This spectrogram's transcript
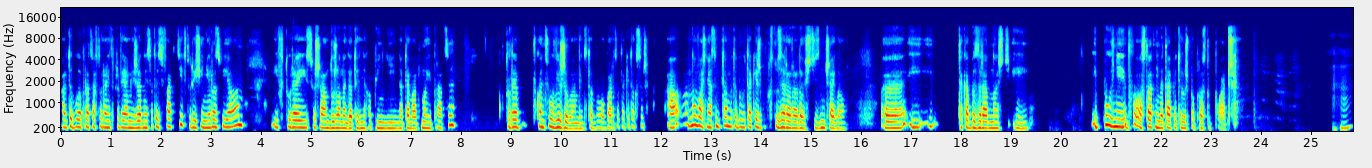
ale to była praca, która nie sprawiała mi żadnej satysfakcji, w której się nie rozwijałam i w której słyszałam dużo negatywnych opinii na temat mojej pracy, które w końcu uwierzyłam, więc to było bardzo takie toksyczne. A no właśnie, a symptomy to były takie, że po prostu zero radości z niczego. Yy, I, i taka bezradność i, i później w ostatnim etapie to już po prostu płacz. Mhm.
